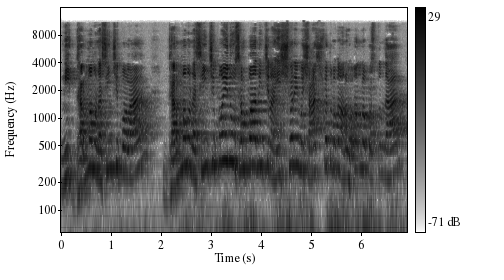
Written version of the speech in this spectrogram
నీ ధర్మము నశించిపోలా? ధర్మము నశించిపోయి నువ్వు సంపాదించిన ఐశ్వర్యము శాశ్వతముగా అనుభవంలోకి వస్తుందా?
